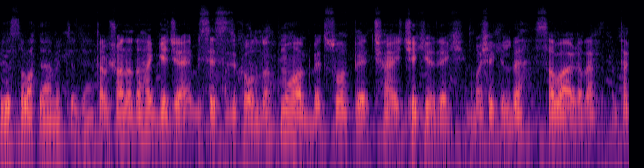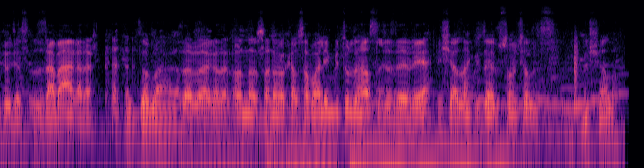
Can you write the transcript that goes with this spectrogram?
Bir de sabah devam edeceğiz yani. Tabii şu anda daha gece bir sessizlik oldu. Muhabbet, sohbet, çay, çekirdek o şekilde sabaha kadar takılacağız. Sabaha kadar. Sabaha kadar. Sabaha kadar. Ondan sonra bakalım sabahleyin bir tur daha asılacağız devreye. İnşallah güzel bir sonuç alırız. İnşallah.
